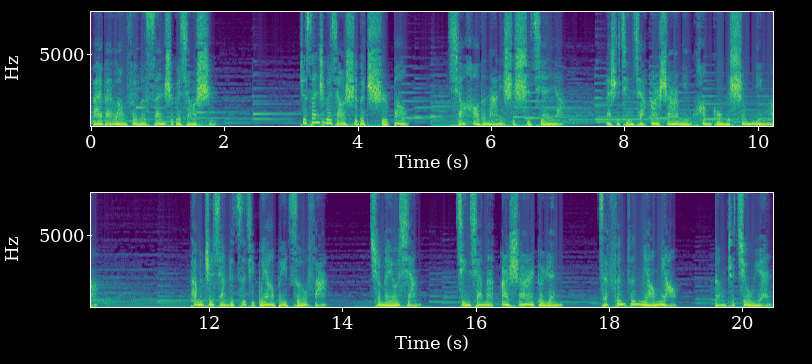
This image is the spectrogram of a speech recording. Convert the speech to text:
白白浪费了三十个小时。这三十个小时的迟报，消耗的哪里是时间呀？那是井下二十二名矿工的生命啊！他们只想着自己不要被责罚，却没有想，井下那二十二个人，在分分秒秒等着救援。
